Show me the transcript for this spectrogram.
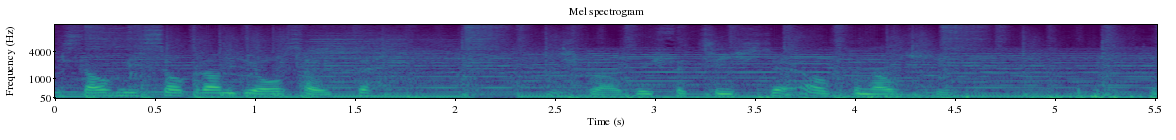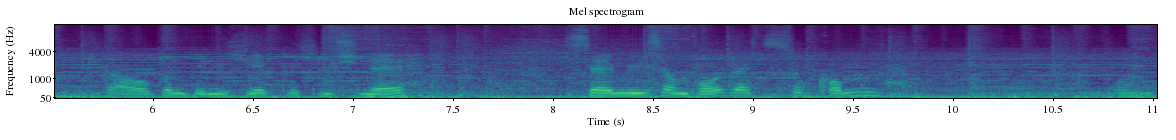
ist auch nicht so grandios heute. Ich glaube, ich verzichte auf den Aufstieg. Da oben bin ich wirklich im Schnee sehr mühsam vorwärts zu kommen und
